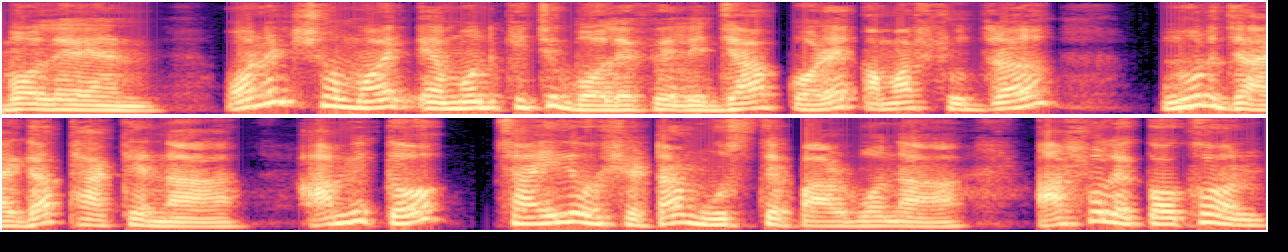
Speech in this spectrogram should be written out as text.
বলেন অনেক সময় এমন কিছু বলে ফেলি, যা পরে আমার শুধরানোর জায়গা থাকে না। আমি তো চাইলেও সেটা মুছতে পারব না। আসলে কখন,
